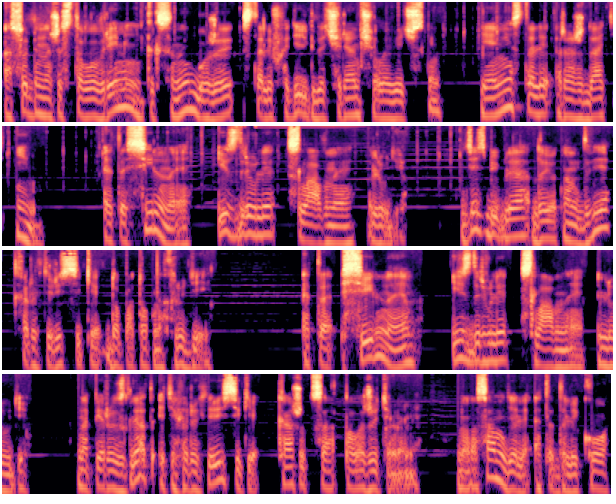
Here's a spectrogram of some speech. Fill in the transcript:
особенно же с того времени, как сыны Божии стали входить к дочерям человеческим, и они стали рождать им. Это сильные, издревле славные люди». Здесь Библия дает нам две характеристики допотопных людей. Это сильные, издревле славные люди. На первый взгляд эти характеристики кажутся положительными, но на самом деле это далеко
